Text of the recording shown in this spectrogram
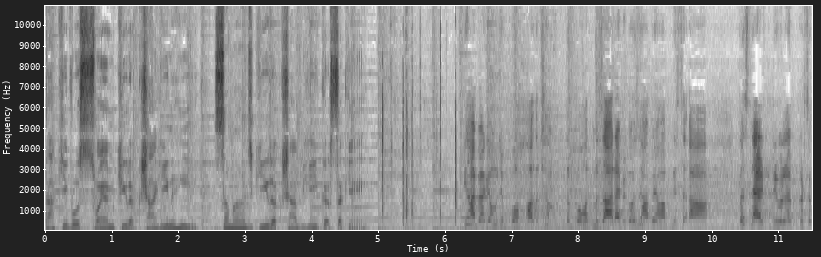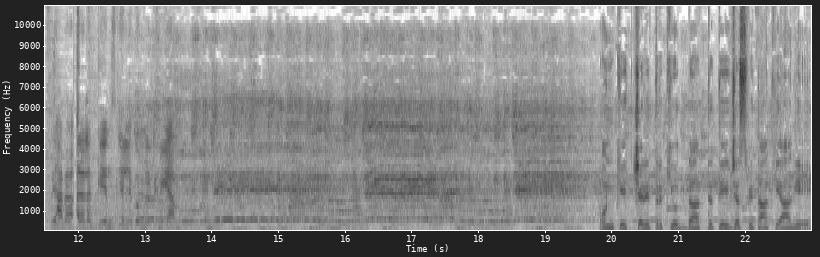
ताकि वो स्वयं की रक्षा ही नहीं, समाज की रक्षा भी कर सकें। यहाँ पे आके मुझे बहुत अच्छा मतलब बहुत मज़ा आ रहा है बिकॉज़ यहाँ पे हम अपनी पर्सनैलिटी डेवलप कर सकते हैं। यहाँ पे अलग अलग गेम्स खेलने को मिल रही हैं। उनके चरित्र की उदात्त तेजस्विता के आगे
